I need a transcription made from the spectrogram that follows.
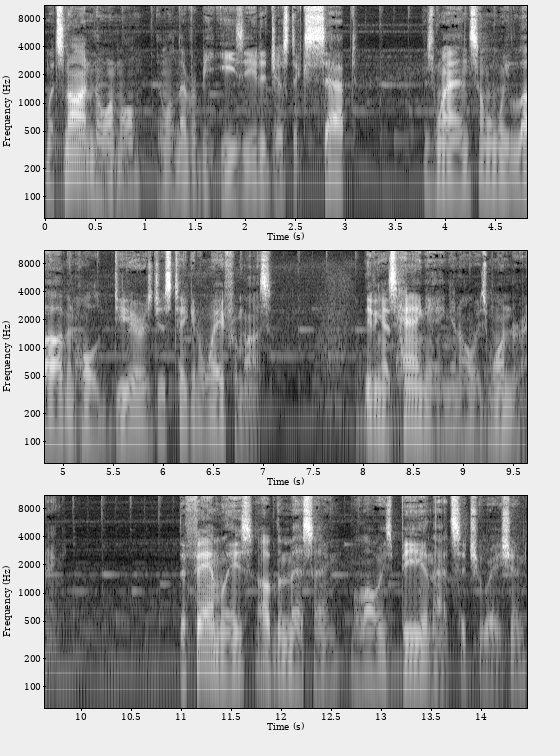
what's not normal and will never be easy to just accept is when someone we love and hold dear is just taken away from us, leaving us hanging and always wondering. The families of the missing will always be in that situation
